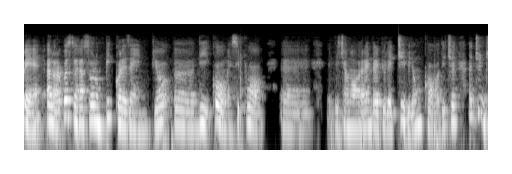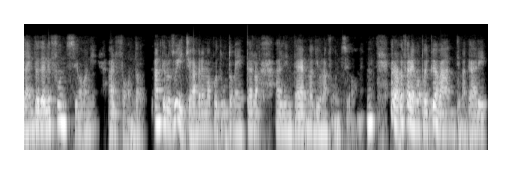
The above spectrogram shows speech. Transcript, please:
Bene, allora questo era solo un piccolo esempio eh, di come si può eh, diciamo, rendere più leggibile un codice aggiungendo delle funzioni al fondo. Anche lo switch avremmo potuto metterlo all'interno di una funzione, mm? però lo faremo poi più avanti, magari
